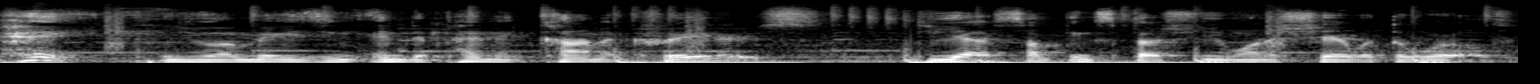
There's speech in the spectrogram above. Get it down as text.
Hey, you amazing independent comic creators. Do you have something special you want to share with the world?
